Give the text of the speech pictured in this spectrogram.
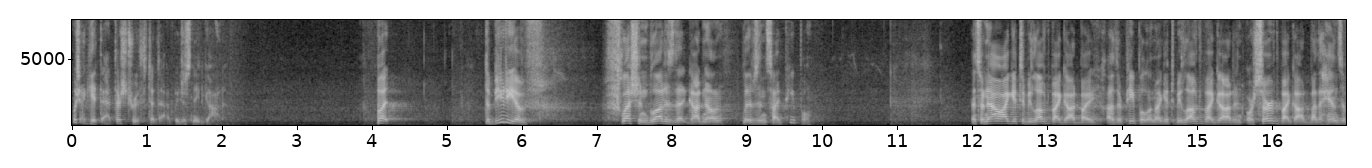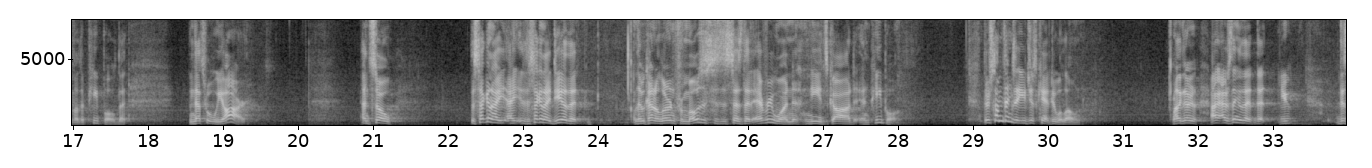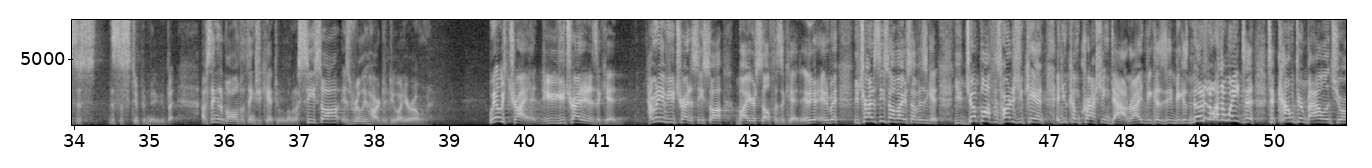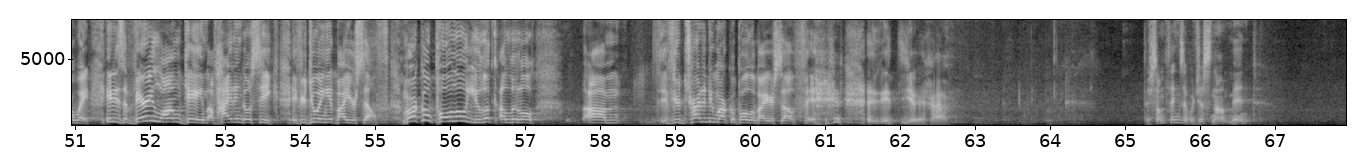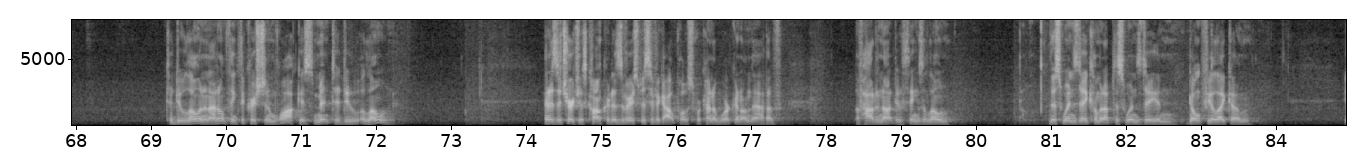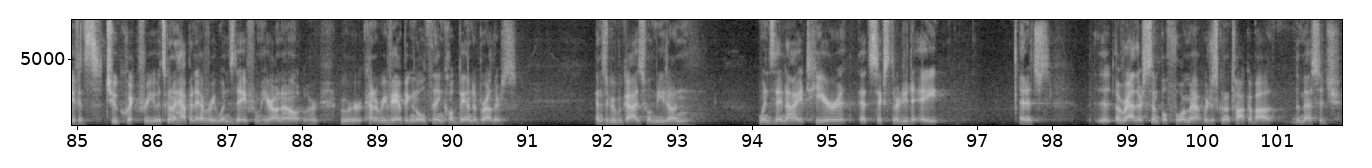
Which I get that. There's truth to that. We just need God. But the beauty of flesh and blood is that God now lives inside people. And so now I get to be loved by God by other people, and I get to be loved by God or served by God by the hands of other people. That and that's what we are. And so the second, I, the second idea that, that we kind of learn from Moses is it says that everyone needs God and people. There's some things that you just can't do alone. Like there, I, I was thinking that, that you, this is, this is stupid maybe, but I was thinking of all the things you can't do alone. A seesaw is really hard to do on your own. We always try it. You, you tried it as a kid. How many of you tried to seesaw by yourself as a kid? Anybody? You try to seesaw by yourself as a kid. You jump off as hard as you can and you come crashing down, right? Because, because there's no other way to, to counterbalance your weight. It is a very long game of hide and go seek if you're doing it by yourself. Marco Polo, you look a little. Um, if you're trying to do Marco Polo by yourself, it, it, you, uh, there's some things that were just not meant to do alone. And I don't think the Christian walk is meant to do alone. And as a church, as Concord, as a very specific outpost, we're kind of working on that of, of how to not do things alone. This Wednesday, coming up this Wednesday, and don't feel like um, if it's too quick for you, it's going to happen every Wednesday from here on out. We're, we're kind of revamping an old thing called Band of Brothers. And it's a group of guys who will meet on Wednesday night here at, at 6.30 to 8. And it's a rather simple format. We're just going to talk about the message,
